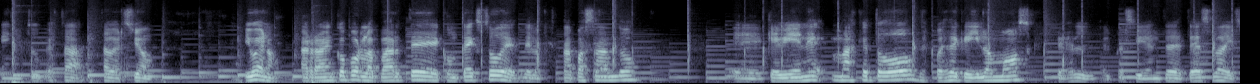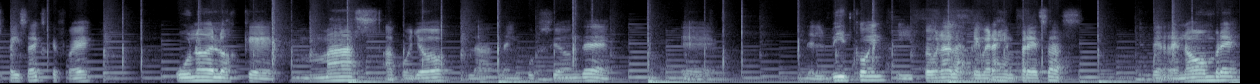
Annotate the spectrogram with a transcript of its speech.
en YouTube esta, esta versión. Y bueno, arranco por la parte de contexto de, lo que está pasando, eh, que viene más que todo después de que Elon Musk, que es el, presidente de Tesla y SpaceX, que fue uno de los que más apoyó la, incursión de, eh, del Bitcoin y fue una de las primeras empresas de renombre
